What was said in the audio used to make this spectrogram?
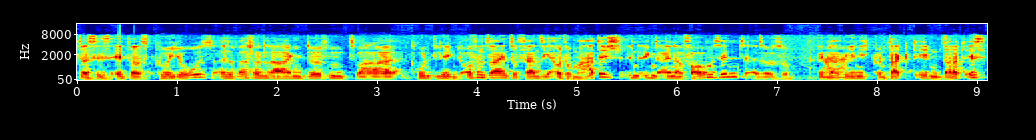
Das ist etwas kurios. Also Waschanlagen dürfen zwar grundlegend offen sein, sofern sie automatisch in irgendeiner Form sind, also so, wenn da wenig Kontakt eben dort ist.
